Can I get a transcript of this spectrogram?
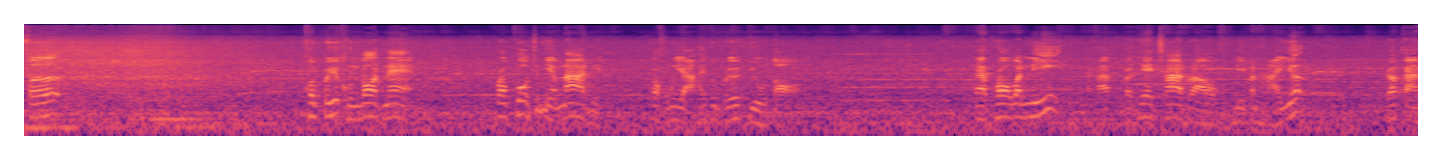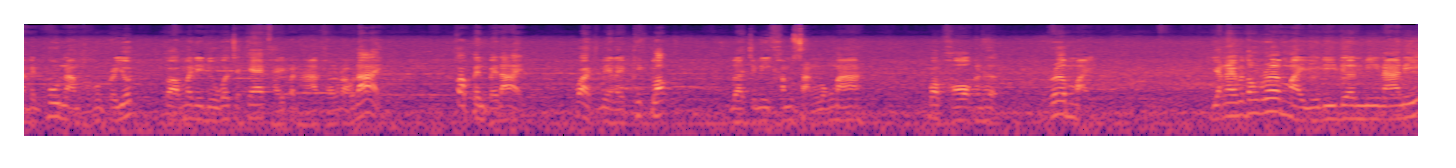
เฟ้อคนประยุทธ์คงรอดแน่ เพราะพวกที่มีอำนาจเนี่ยก็คงอยากให้คุณประยุทธ์อยู่ต่อ แต่พอวันนี้นะครับประเทศชาติเรามีปัญหาเยอะ แล้วการเป็นผู้นำของคุณประยุทธ์ก็ไม่ได้ดูว่าจะแก้ไขปัญหาของเราได้ ก็เป็นไปได้ ว่าจะมีอะไรพลิกล็อกหรือจะมีคำสั่งลงมา ว่าพอกันเถอะ เริ่มใหม่ ยังไงมันต้องเริ่มใหม่อยู่ดีเดือนมีนานี้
